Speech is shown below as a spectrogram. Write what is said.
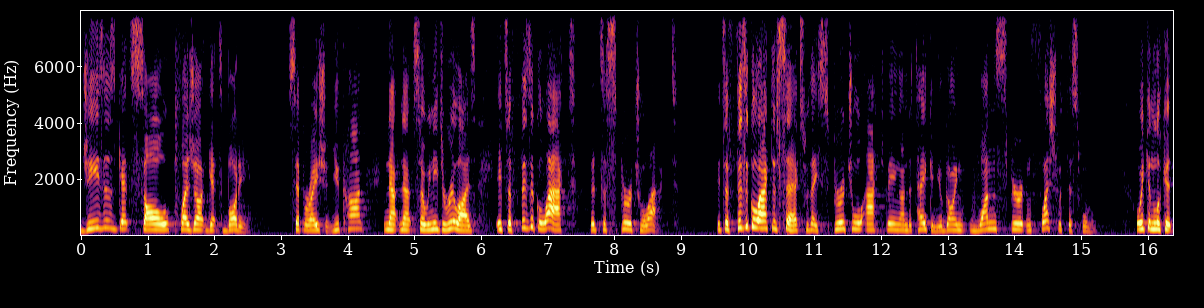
Jesus gets soul, pleasure gets body. Separation. You can't, now, now, so we need to realize it's a physical act that's a spiritual act. It's a physical act of sex with a spiritual act being undertaken. You're going one spirit and flesh with this woman. Or we can look at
